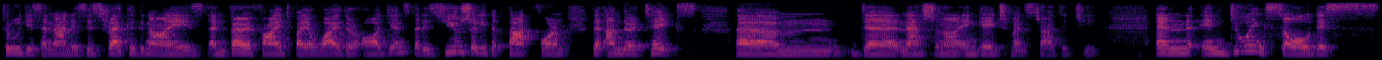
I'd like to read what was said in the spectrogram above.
through this analysis recognized and verified by a wider audience that is usually the platform that undertakes um, the national engagement strategy. And in doing so, this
